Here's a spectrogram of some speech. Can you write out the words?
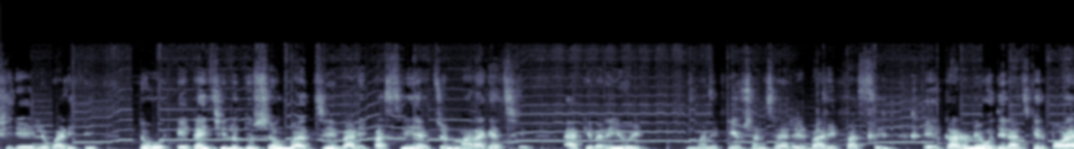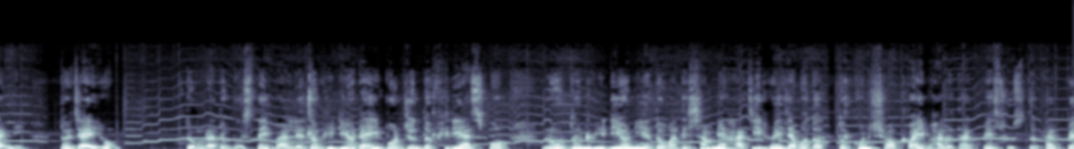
ফিরে এলো বাড়িতে। তো এটাই ছিল দুঃসংবাদ যে বাড়ির পাশেই একজন মারা গেছে। একেবারেই ওই মানে টিউশন স্যারের বাড়ির পাশেই। এই কারণে ওদের আজকের পড়ায়নি তো যাই হোক, তোমরা তো বুঝতেই পারলে। তো ভিডিওটা এই পর্যন্ত ফিরে আসব। নতুন ভিডিও নিয়ে তোমাদের সামনে হাজির হয়ে যাব। ততক্ষণ সবাই ভালো থাকবে, সুস্থ থাকবে।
